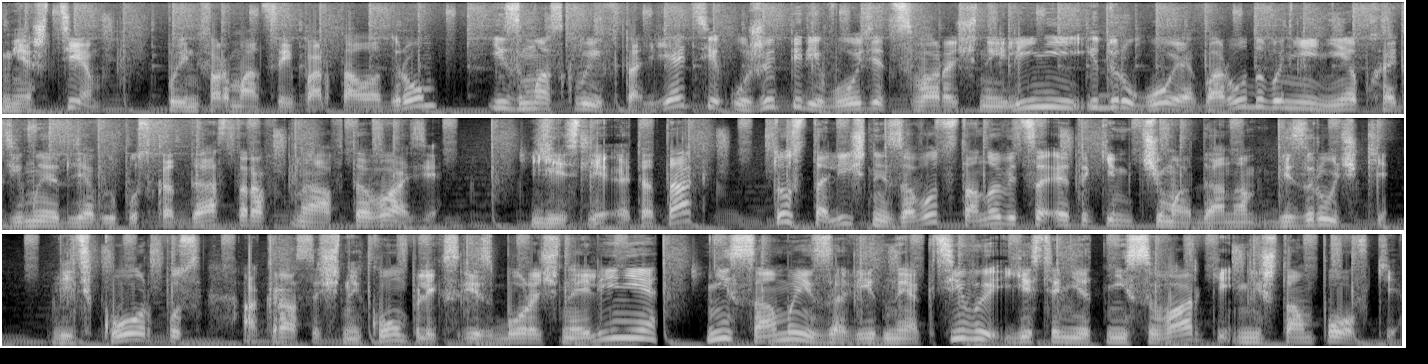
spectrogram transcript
Меж тем, по информации портала Дром, из Москвы в Тольятти уже перевозят сварочные линии и другое оборудование, необходимое для выпуска дастеров на автовазе. Если это так, то столичный завод становится этаким чемоданом без ручки. Ведь корпус, окрасочный комплекс и сборочная линия — не самые завидные активы, если нет ни сварки, ни штамповки.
